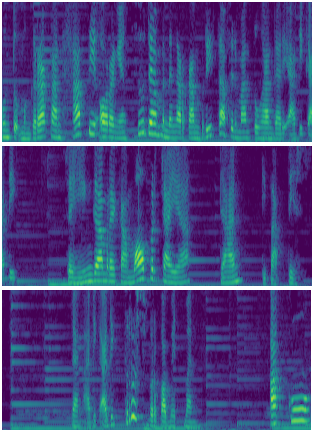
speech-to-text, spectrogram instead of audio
untuk menggerakkan hati orang yang sudah mendengarkan berita firman Tuhan dari adik-adik, sehingga mereka mau percaya dan dibaptis. Dan adik-adik terus berkomitmen. Aku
